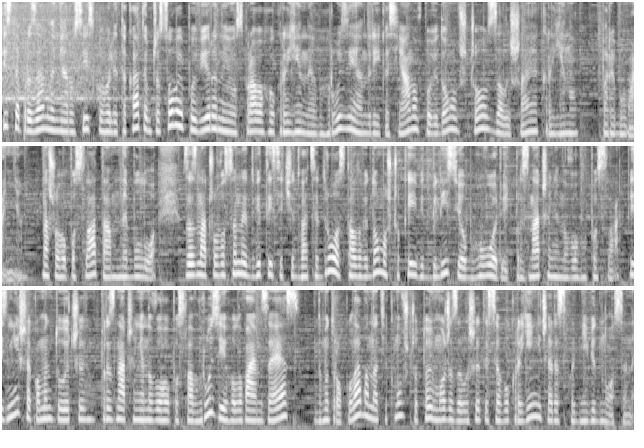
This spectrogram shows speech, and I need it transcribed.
Після приземлення російського літака тимчасовий повірений у справах України в Грузії Андрій Касьянов повідомив, що залишає країну. Перебування нашого посла там не було. Зазначу, восени 2022 стало відомо, що Київ і Тбілісі обговорюють призначення нового посла. Пізніше, коментуючи призначення нового посла в Грузії, голова МЗС Дмитро Кулеба натякнув, що той може залишитися в Україні через складні відносини.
